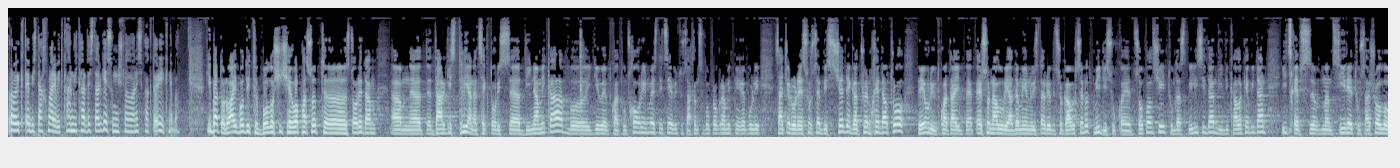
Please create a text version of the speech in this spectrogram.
პროექტების დახმარებით განვითარდეს დარგი, ეს უნიშნელოვანესი ფაქტორი იქნება. კი ბატონო, აი ბოდით ბოლოში შევაფასოთ სწორედ ამ დარგის თლიანად სექტორის დინამიკა, იგივე ვთქვათ, უცხოური ინვესტიციები თუ სახელმწიფო პროგრამით მიღებული საჭირო რესურსების შედეგად ჩვენ ვხედავთ, რომ ბევრი ვთქვათ, აი პერსონალური ადამიანური ისტორიებიც რო გავიხსენოთ, მიდის უკვე სოფელში, თუნდაც თბილისიდან, დიდი ქალაქებიდან, იწყებს მცირე თუ საშუალო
